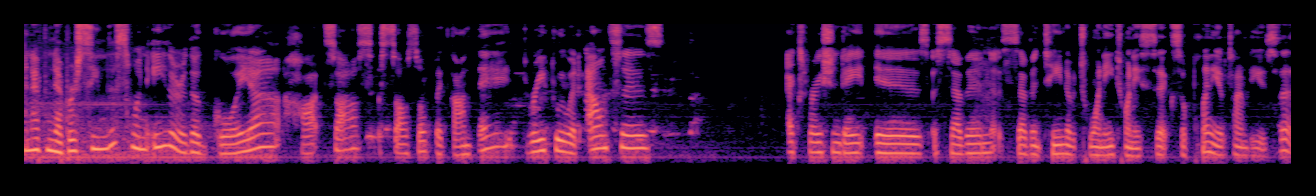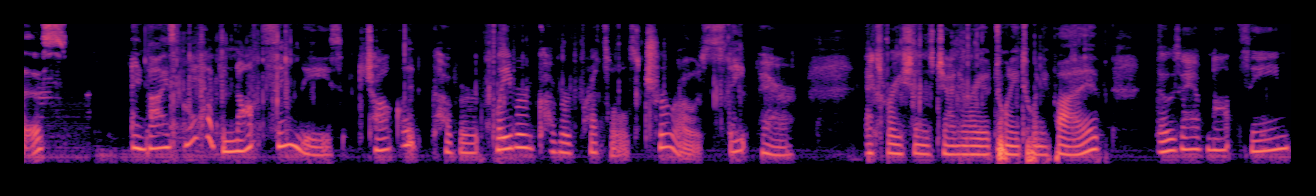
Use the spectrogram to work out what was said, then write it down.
And I've never seen this one either. The Goya hot sauce salsa picante, three fluid ounces. Expiration date is 7 17 of 2026, so plenty of time to use this. And guys, I have not seen these chocolate covered, flavored covered pretzels, churros, State Fair. Expiration is January of 2025. Those I have not seen.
